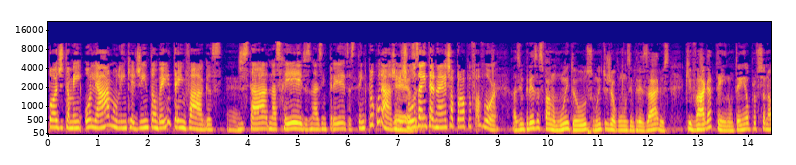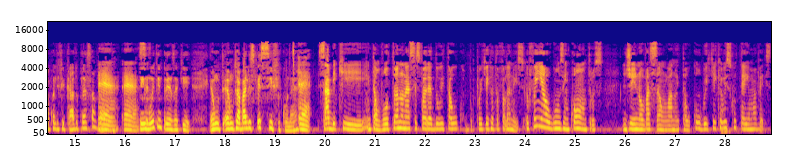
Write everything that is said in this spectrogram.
Pode também olhar no LinkedIn, também tem vagas É. de estar nas redes, nas empresas. Tem que procurar, gente. É, Usa a internet a próprio favor. As empresas falam muito, eu ouço muito de alguns empresários que vaga tem, não tem é o profissional qualificado para essa vaga. É, é. Tem Cê- muita empresa que é um, é um trabalho específico, né? É, sabe que. Então, voltando nessa história do Itaú Cubo, por que, que eu tô falando isso? Eu fui em alguns encontros de inovação lá no Itaú Cubo e o que, que eu escutei uma vez?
